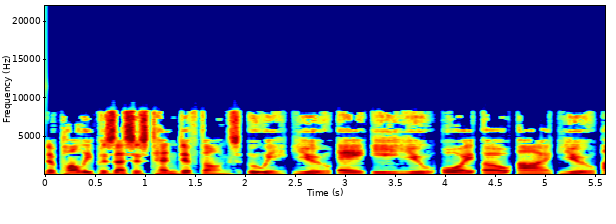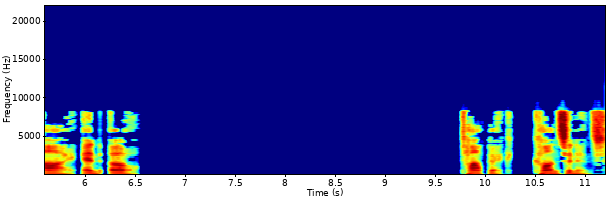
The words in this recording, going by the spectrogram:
Nepali possesses 10 diphthongs: ui, u, a, e, u, oi, o, i, u, i, and o. Topic: Consonants.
